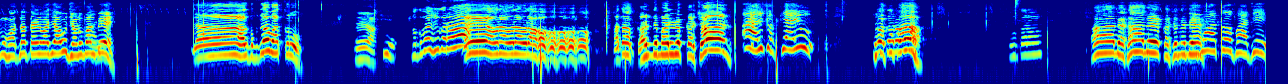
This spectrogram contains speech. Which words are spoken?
હું હોદના ત્રણ વાગે આવું જેણું પાન બે. હાલ પૂછજો વાત કરું. એ હા. ભગવાન શું કરો? એ આવરા આવરા આવરા હો હો હો હો હો. આ તો ગંધ મારી નો કરશન. આ હારી ચોખ્ખી આવ્યું શું કરો? શું કરો? હા બેઠા બે કરશન ને બે. હું તો ભાજી.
